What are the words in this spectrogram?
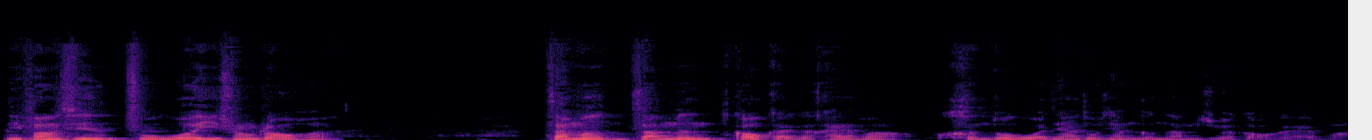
你放心，祖国一声召唤，咱们咱们搞改革开放，很多国家都想跟咱们学搞改革开放，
